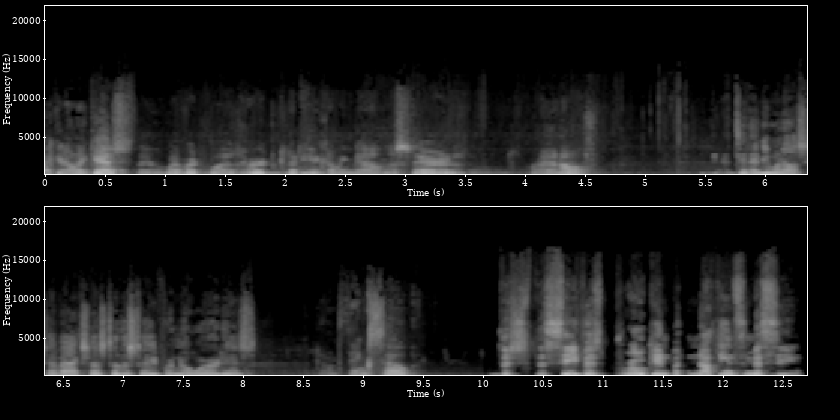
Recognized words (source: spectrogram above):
I can only guess that whoever it was heard Lydia coming down the stairs and ran off. Did anyone else have access to the safe or know where it is? I Don't think so. the the safe is broken, but nothing's missing,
